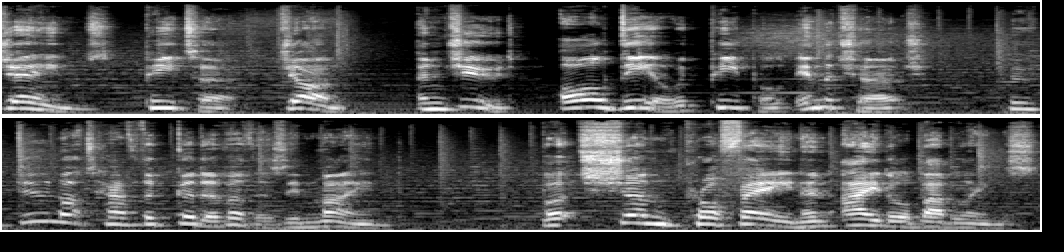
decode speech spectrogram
James, Peter, John, and Jude all deal with people in the church who do not have the good of others in mind. But shun profane and idle babblings,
